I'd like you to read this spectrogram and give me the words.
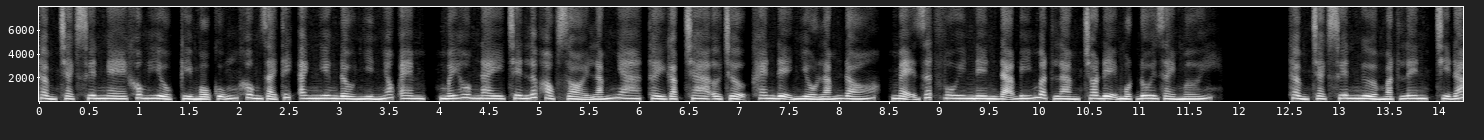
Thẩm trạch xuyên nghe không hiểu, kỳ mộ cũng không giải thích anh nghiêng đầu nhìn nhóc em, mấy hôm nay trên lớp học giỏi lắm nha, thầy gặp cha ở chợ khen đệ nhiều lắm đó, mẹ rất vui nên đã bí mật làm cho đệ một đôi giày mới. Thẩm trạch xuyên ngửa mặt lên, chỉ đáp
